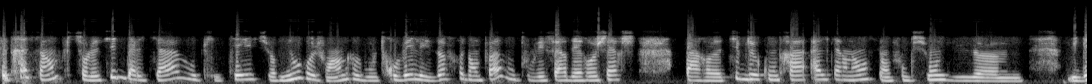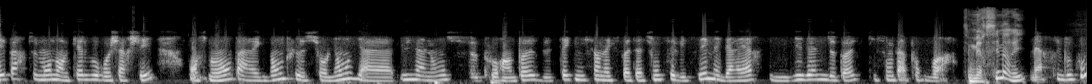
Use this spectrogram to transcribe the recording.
C'est très simple. Sur le site d'Alca, vous cliquez sur Nous rejoindre. Vous trouvez les offres d'emploi. Vous pouvez faire des recherches par euh, type de contrat, alternance et en fonction du, euh, du département dans lequel vous recherchez. En ce moment, par exemple, sur Lyon, il y a une annonce pour un poste de technicien d'exploitation CVC, mais derrière, c'est une dizaine de postes qui sont à pourvoir. Merci Marie. Merci beaucoup.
